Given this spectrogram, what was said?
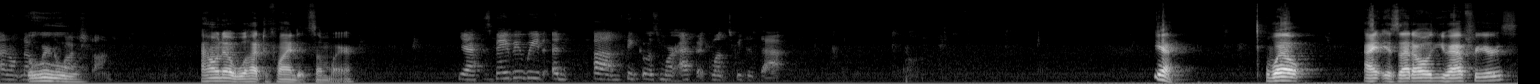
I don't know where to watch it on. I don't know, we'll have to find it somewhere. Yeah, because maybe we'd uh, um, think it was more epic once we did that. Yeah. Well, I, is that all you have for yours?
